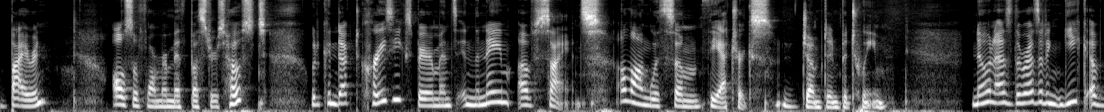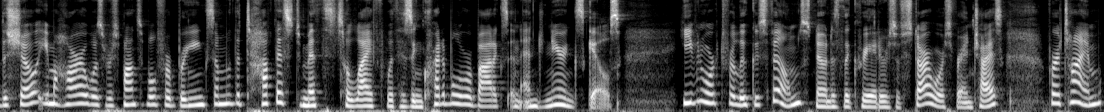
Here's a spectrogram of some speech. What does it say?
Byron, also former Mythbusters hosts, would conduct crazy experiments in the name of science, along with some theatrics jumped in between. Known as the resident geek of the show, Imahara was responsible for bringing some of the toughest myths to life with his incredible robotics and engineering skills. He even worked for Lucasfilms, known as the creators of Star Wars franchise, for a time,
